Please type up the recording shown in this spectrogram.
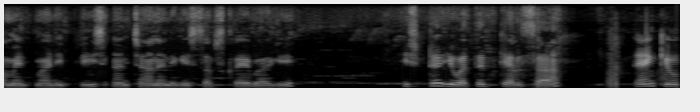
ಕಮೆಂಟ್ ಮಾಡಿ. ಪ್ಲೀಸ್ ನನ್ನ ಚಾನಲಿಗೆ ಸಬ್ಸ್ಕ್ರೈಬ್ ಆಗಿ. ಇಷ್ಟು ಇವತ್ತಿನ ಕೆಲಸ. Thank you.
